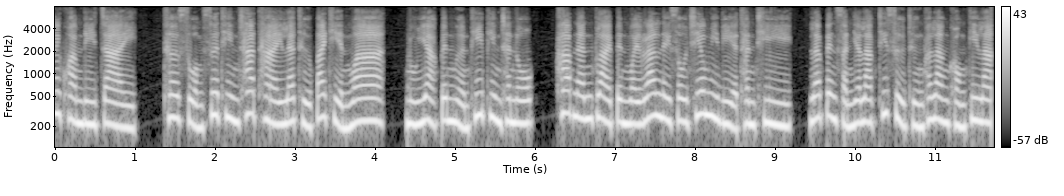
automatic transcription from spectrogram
ด้วยความดีใจ เธอสวมเสื้อทีมชาติไทยและถือป้ายเขียนว่า หนูอยากเป็นเหมือนพี่พิมพ์ชนก ภาพนั้นกลายเป็นไวรัลในโซเชียลมีเดียทันที และเป็นสัญญลักษณ์ที่สื่อถึงพลังของกีฬา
